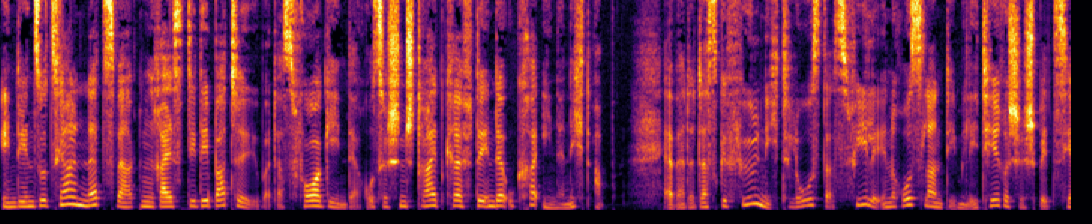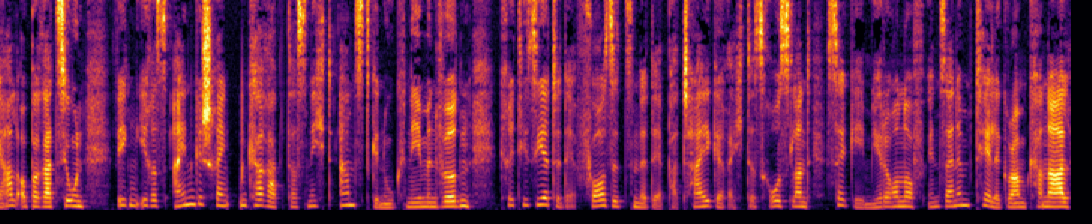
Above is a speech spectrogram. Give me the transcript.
In den sozialen Netzwerken reißt die Debatte über das Vorgehen der russischen Streitkräfte in der Ukraine nicht ab. Er werde das Gefühl nicht los, dass viele in Russland die militärische Spezialoperation wegen ihres eingeschränkten Charakters nicht ernst genug nehmen würden, kritisierte der Vorsitzende der Partei Gerechtes Russland, Sergei Mironow, in seinem Telegram-Kanal,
